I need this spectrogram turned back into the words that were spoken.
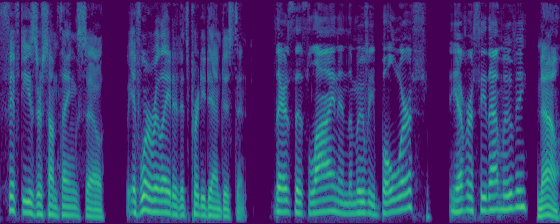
50s or something. So if we're related, it's pretty damn distant. There's this line in the movie Bulworth. You ever see that movie? No.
